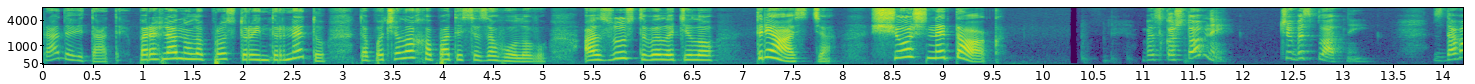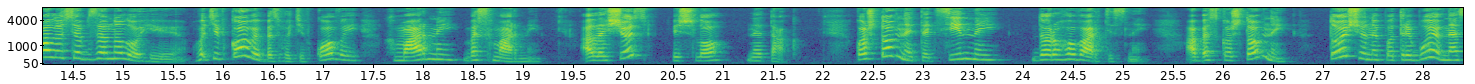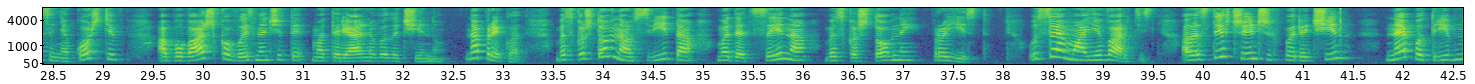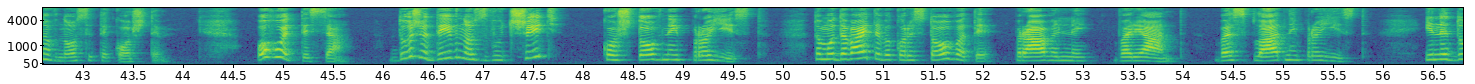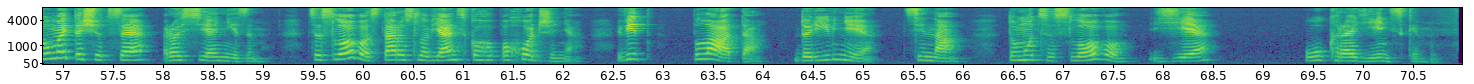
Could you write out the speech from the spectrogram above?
Рада вітати. Переглянула простори інтернету та почала хапатися за голову, а з уст вилетіло трястя. Що ж не так? Безкоштовний чи безплатний? Здавалося б, за аналогією готівковий безготівковий, хмарний безхмарний. Але щось пішло не так. Коштовний та цінний, дороговартісний, а безкоштовний той, що не потребує внесення коштів або важко визначити матеріальну величину. Наприклад, безкоштовна освіта, медицина, безкоштовний проїзд. Усе має вартість, але з тих чи інших причин не потрібно вносити кошти. Погодьтеся, дуже дивно звучить коштовний проїзд. Тому давайте використовувати правильний варіант безплатний проїзд. І не думайте, що це росіянізм. Це слово старослов'янського походження. Від плата дорівнює ціна. Тому це слово є українським.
